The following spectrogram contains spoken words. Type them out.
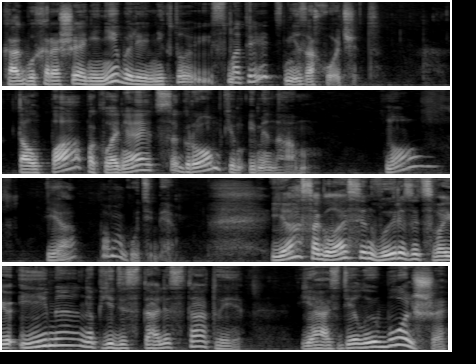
как бы хороши они ни были, никто и смотреть не захочет. Толпа поклоняется громким именам. Но я помогу тебе. Я согласен вырезать свое имя на пьедестале статуи. Я сделаю больше.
